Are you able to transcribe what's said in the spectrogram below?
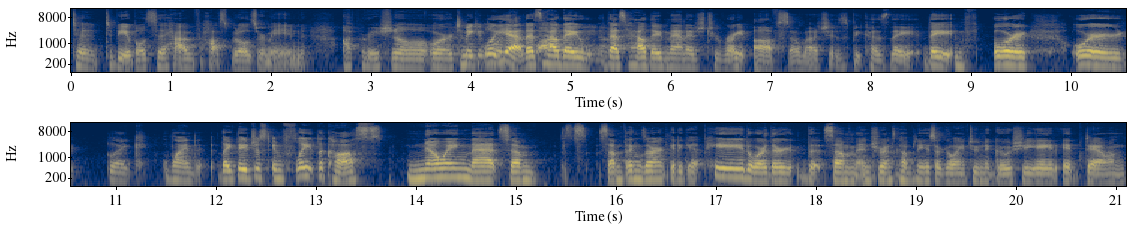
to, to be able to have hospitals remain operational or to make it well yeah that's how they you know? that's how they manage to write off so much is because they they or or like wind like they just inflate the costs knowing that some some things aren't going to get paid or they're that some insurance companies are going to negotiate it down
